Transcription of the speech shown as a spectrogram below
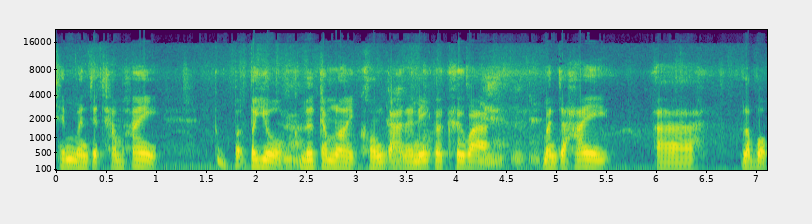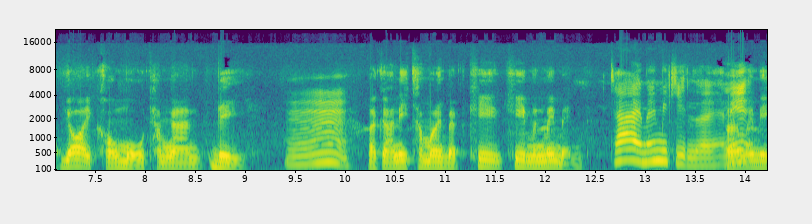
ทำมันจะทำให้ประประโยชน์หรือกำไรของการอันนี้ก็คือว่ามันจะให้อ่าระบบย่อยของหมูทำงานดี อืมแล้วก็อันนี้ทำไมแบบขี้ขี้มันไม่เหม็น ใช่ไม่มีกลิ่นเลยอันเออนี้ไม่มี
